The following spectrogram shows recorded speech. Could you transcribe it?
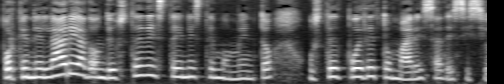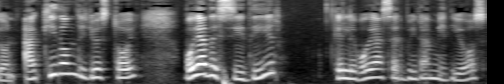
Porque en el área donde usted esté en este momento, usted puede tomar esa decisión. Aquí donde yo estoy, voy a decidir que le voy a servir a mi Dios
